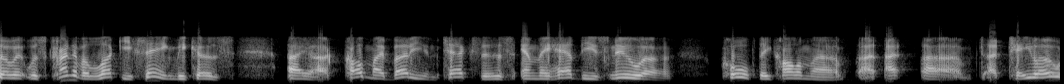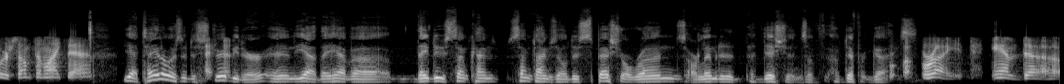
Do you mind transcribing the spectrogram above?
So it was kind of a lucky thing because I uh, called my buddy in Texas, and they had these new uh, Colt. They call them uh, a, a, a, a Talo or something like that. Yeah, TALO is a distributor, and yeah, they have a. They do some kind. Sometimes they'll do special runs or limited editions of, of different guns. Right. And uh,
